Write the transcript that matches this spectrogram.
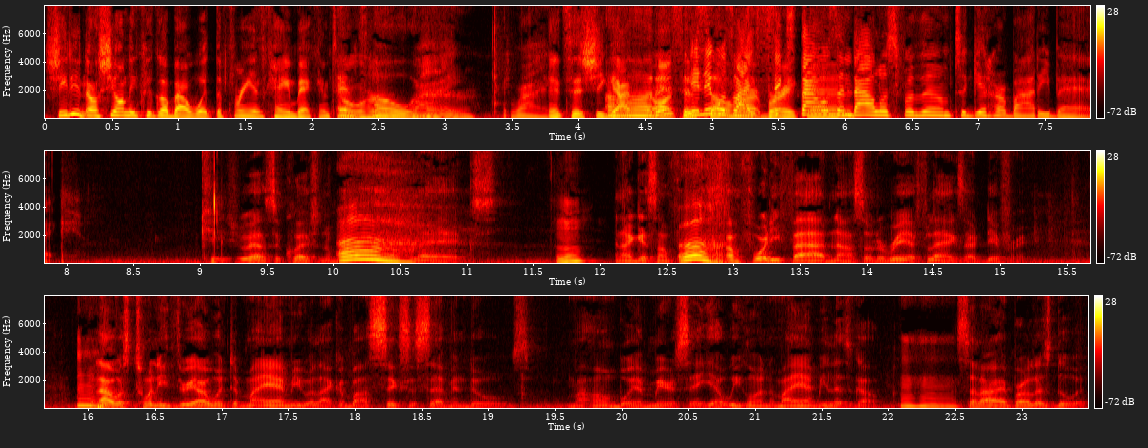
she didn't know. She only could go by what the friends came back and and told her told right, her. right. until she got Oh, the this autism. is and it was like $6,000 for them to get her body back. Keith, you asked a question about red ah. flags, hmm? and I guess I'm 40, I'm 45 now, so the red flags are different. When mm. I was 23, I went to Miami with like about six or seven dudes. My homeboy Amir said, "Yo, we going to Miami? Let's go." Mm-hmm. I said, "All right, bro, let's do it."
